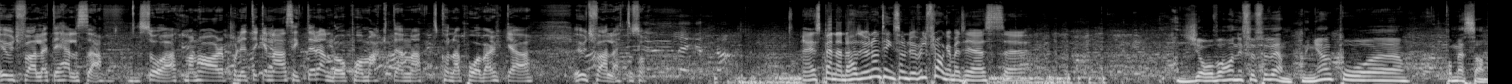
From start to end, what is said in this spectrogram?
utfallet i hälsa. Så att man har, politikerna sitter ändå på makten att kunna påverka utfallet och så. Spännande. Har du någonting som du vill fråga Mattias? Ja, vad har ni för förväntningar på, eh, på mässan?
